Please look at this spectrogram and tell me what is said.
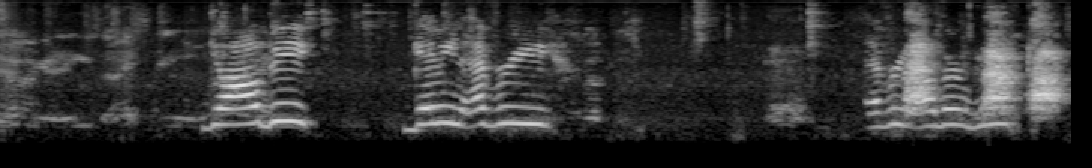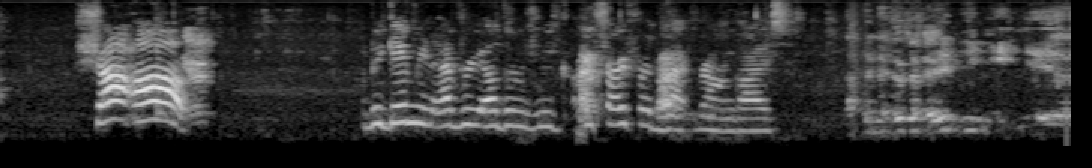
now I gotta use the ice Yo, I'll be gaming every every other week. Shut up! I'll be gaming every other week. I'm sorry for the background, guys. I know, yeah,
